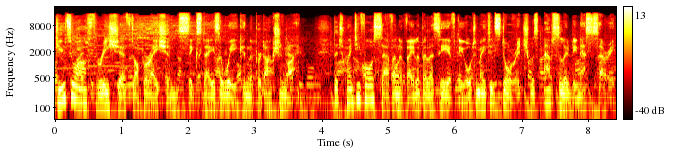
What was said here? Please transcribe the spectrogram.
Due to our three-shift operation, six days a week in the production line, the 24-7 availability of the automated storage was absolutely necessary.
